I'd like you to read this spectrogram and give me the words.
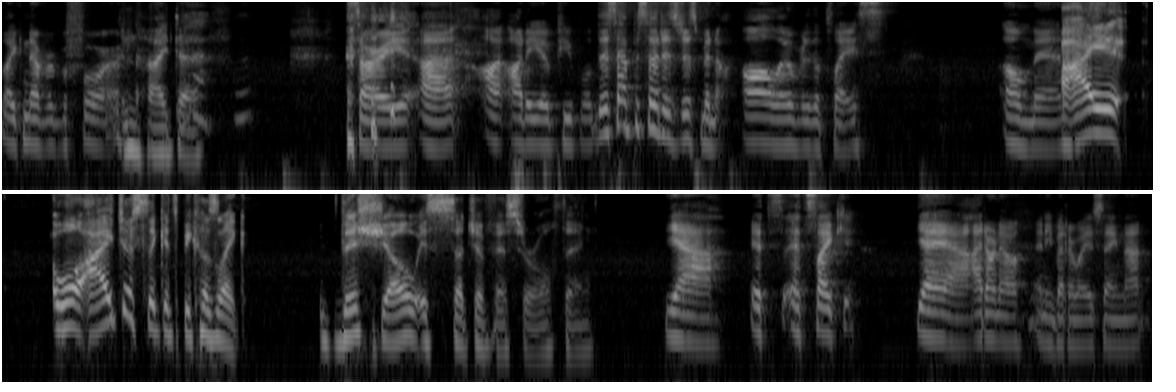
like never before. in high def. Sorry, uh, audio people. This episode has just been all over the place. Oh man. I well, I just think it's because like this show is such a visceral thing. yeah, it's it's like, yeah, yeah. I don't know any better way of saying that.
